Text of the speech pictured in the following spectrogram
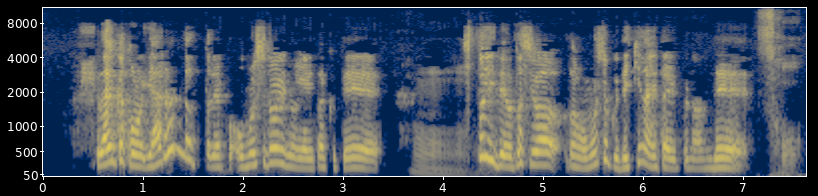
なんかこのやるんだったらやっぱ面白いのをやりたくて、うん。一人で私は多分面白くできないタイプなんで、そう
